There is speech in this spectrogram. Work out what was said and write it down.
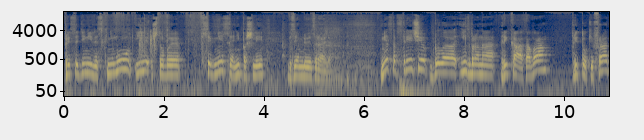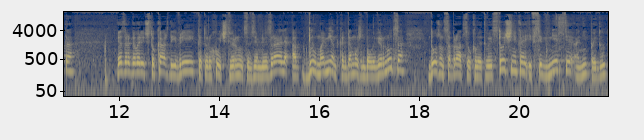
присоединились к нему и чтобы все вместе они пошли в землю Израиля. Место встречи было избрано река Агава, приток Ефрата. Эзра говорит, что каждый еврей, который хочет вернуться в землю Израиля, а был момент, когда можно было вернуться, должен собраться около этого источника, и все вместе они пойдут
